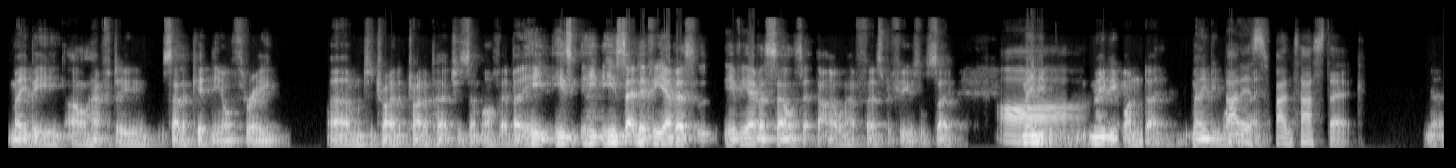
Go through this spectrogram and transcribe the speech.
maybe I'll have to sell a kidney or three um, to try to try to purchase them off it. But he he, he said if he ever if he ever sells it, that I will have first refusal. So maybe maybe one day, maybe one that day. is fantastic. Yeah,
